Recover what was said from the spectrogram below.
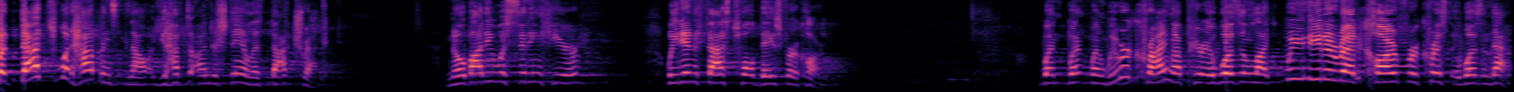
But that's what happens now. You have to understand, let's backtrack. Nobody was sitting here. We didn't fast 12 days for a car. When, when, when we were crying up here, it wasn't like, we need a red car for Chris. It wasn't that.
